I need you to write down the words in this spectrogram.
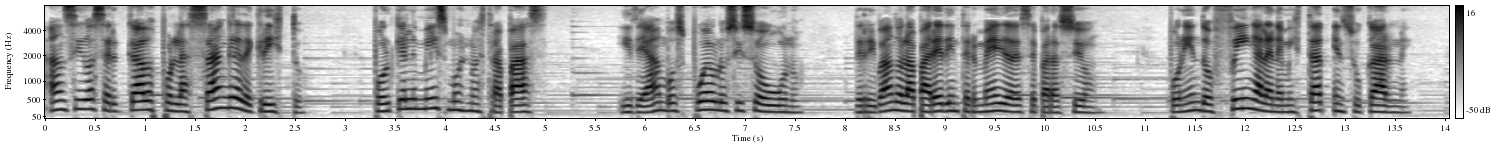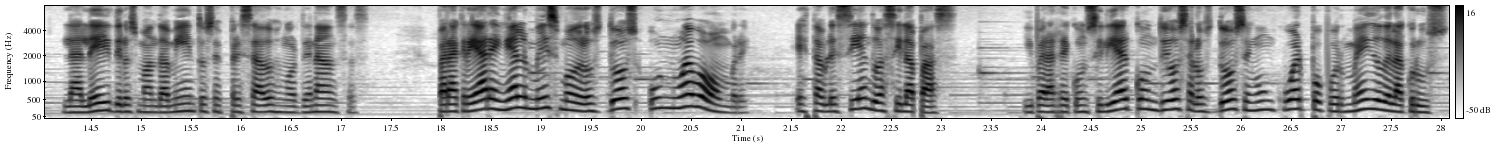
han sido acercados por la sangre de Cristo porque Él mismo es nuestra paz, y de ambos pueblos hizo uno, derribando la pared intermedia de separación, poniendo fin a la enemistad en su carne, la ley de los mandamientos expresados en ordenanzas, para crear en Él mismo de los dos un nuevo hombre, estableciendo así la paz, y para reconciliar con Dios a los dos en un cuerpo por medio de la cruz,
